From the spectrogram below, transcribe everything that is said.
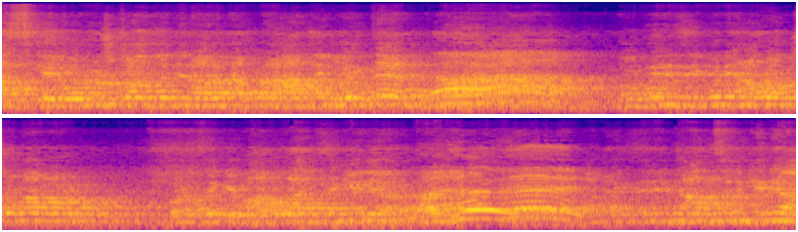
আজকে অনুষ্ঠান যদি না হতো আপনারা হাজির হইতেন নবীর জীবনী আলোচনা আমার ওর থেকে ভালো লাগছে কিনা আছে অনেক জিনিস জানছেন কিনা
